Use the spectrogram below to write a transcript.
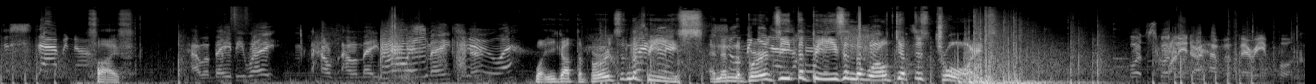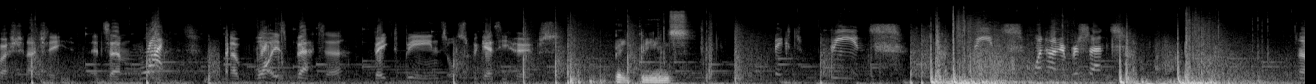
the stamina Five. How a baby wait? How how a baby relate is made? You Well, you got the birds and the bees, and then the birds eat the bees, and the world gets destroyed. Squad, squad leader, I have a very important question actually. It's um, what? uh, what is better, baked beans or spaghetti hoops? Baked beans. Baked beans. Beans, 100%. No,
